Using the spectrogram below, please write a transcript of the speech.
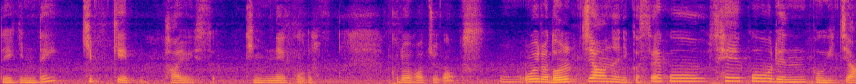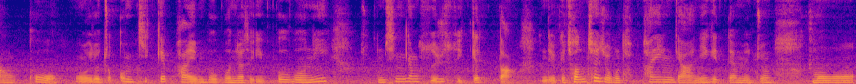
넥인데 깊게 파여 있어요. 딥넥으로. 그래가지고 음, 오히려 넓지 않으니까 세고 쇄골은 보이지 않고 오히려 조금 깊게 파인 부분이라서 이 부분이 조금 신경 쓰일 수 있겠다. 근데 이렇게 전체적으로 다 파인 게 아니기 때문에 좀 뭐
